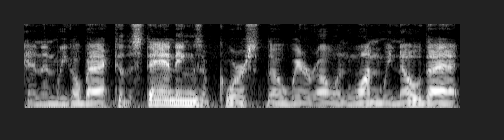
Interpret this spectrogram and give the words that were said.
and then we go back to the standings. Of course, though we're 0 and 1, we know that.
